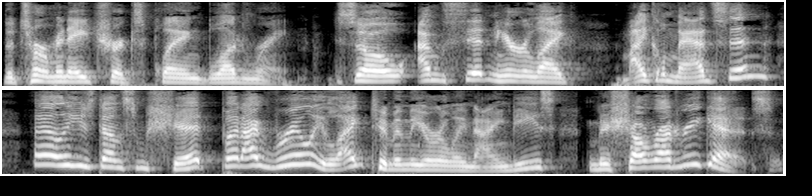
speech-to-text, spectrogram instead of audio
the Terminatrix playing BloodRayne. So I'm sitting here like, Michael Madsen? Well, he's done some shit, but I really liked him in the early 90s. Michelle Rodriguez.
